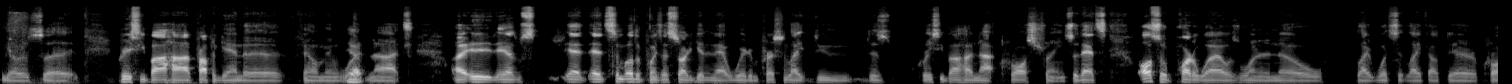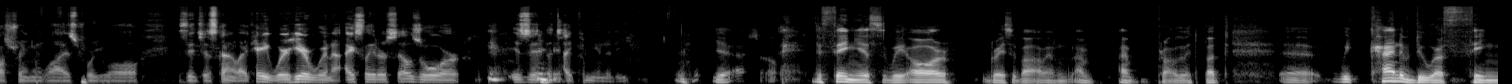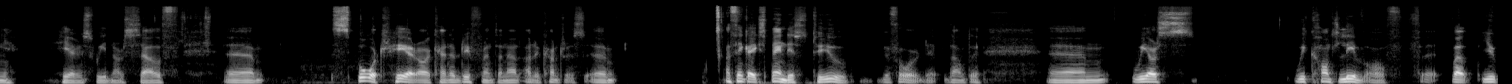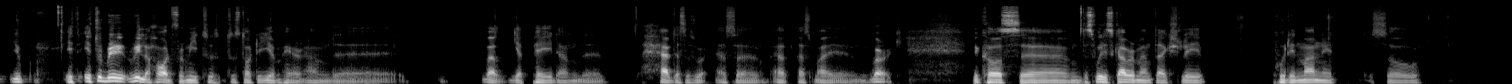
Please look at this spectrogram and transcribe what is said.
you know, it's a Gracie Barra propaganda film and whatnot. Yep. Uh, it, it was, at, at, some other points, I started getting that weird impression, like, do does Gracie Barra not cross trained. So that's also part of why I was wanting to know like what's it like out there cross training wise for you all? Is it just kind of like, hey, we're here, we're gonna isolate ourselves, or is it a tight community? Yeah. So the thing is we are Gracie Barra and I'm I'm proud of it. But uh, we kind of do our thing here in Sweden ourselves. Um, sports here are kind of different than other countries. Um, I think I explained this to you before, Dante. Um, we are we can't live off. Uh, well, you you it, it would be really hard for me to to start a gym here and uh, well get paid and uh, have this as as a as my work because um, the Swedish government actually put in money so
